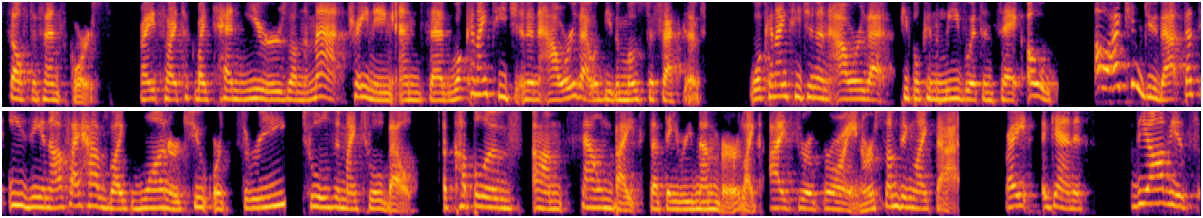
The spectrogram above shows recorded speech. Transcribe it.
self defense course, right? So I took my 10 years on the mat training and said, what can I teach in an hour that would be the most effective? What can I teach in an hour that people can leave with and say, Oh, oh, I can do that. That's easy enough. I have like one or two or three tools in my tool belt a couple of um, sound bites that they remember, like eyes, throat, groin, or something like that. Right? Again, it's the obvious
